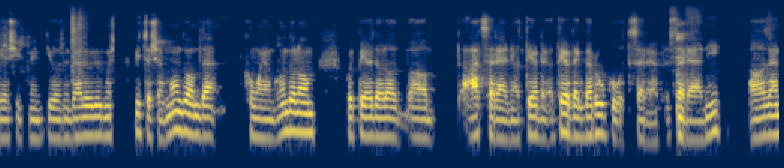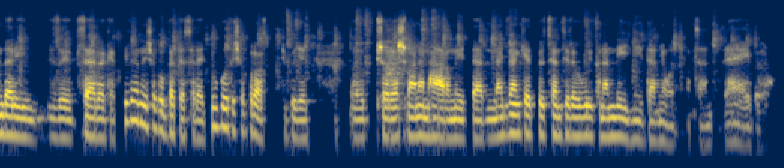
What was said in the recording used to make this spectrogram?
teljesítményt kihozni belőlük. Most viccesen mondom, de komolyan gondolom, hogy például a, a átszerelni, a, térde, a térdekbe rúgót szerel, szerelni, az emberi izé, szerveket kivenni, és akkor beteszel egy dugót, és akkor azt tudjuk, hogy egy soros már nem 3 méter 42 centire ugrik, hanem 4 méter 80 centire helyből.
